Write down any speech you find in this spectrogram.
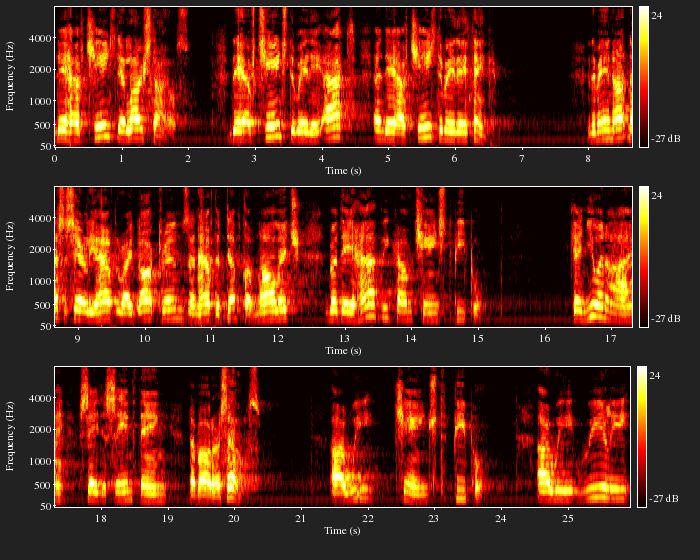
They have changed their lifestyles. They have changed the way they act, and they have changed the way they think. They may not necessarily have the right doctrines and have the depth of knowledge, but they have become changed people. Can you and I say the same thing about ourselves? Are we changed people? Are we really,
